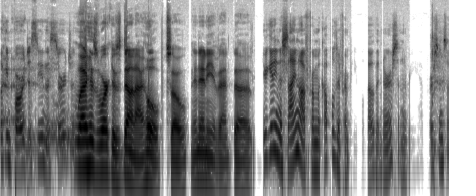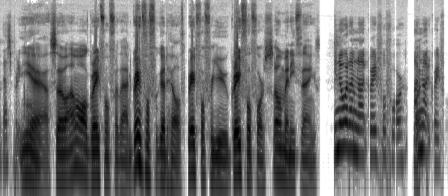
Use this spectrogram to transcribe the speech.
looking forward to seeing the surgeon. Well, his work is done. I hope so. In any event, uh, You're getting a sign off from a couple different people, though the nurse and the rehab person. So that's pretty cool. yeah. So I'm all grateful for that. Grateful for good health. Grateful for you. Grateful for so many things. You know what I'm not grateful for? What? I'm not grateful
